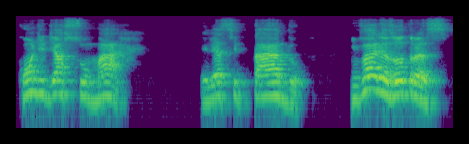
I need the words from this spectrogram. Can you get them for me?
Conde de Assumar, ele é citado em várias outras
